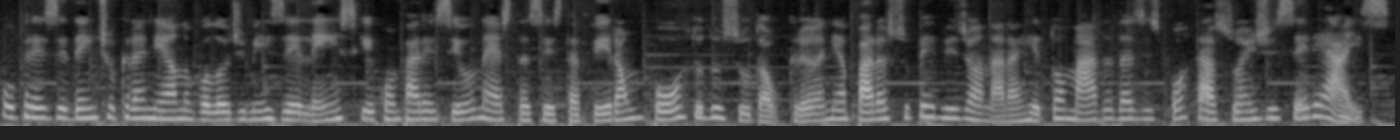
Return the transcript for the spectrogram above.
O presidente ucraniano Volodymyr Zelensky compareceu nesta sexta-feira a um porto do sul da Ucrânia para supervisionar a retomada das exportações de cereais.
